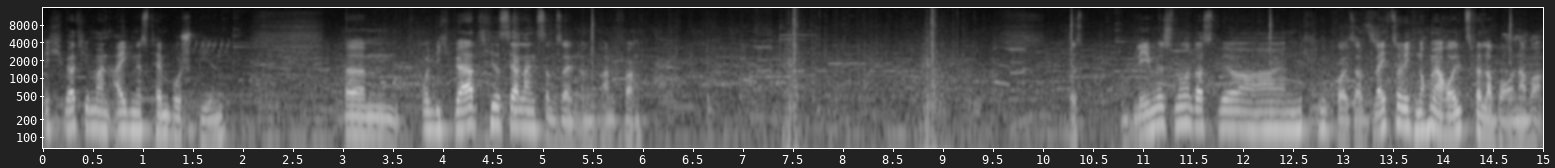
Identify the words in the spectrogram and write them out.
Ich werde hier mein eigenes Tempo spielen. Ähm, und ich werde hier sehr langsam sein am Anfang. Das Problem ist nur, dass wir äh, nicht genug Holz haben. Vielleicht soll ich noch mehr Holzfäller bauen, aber...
